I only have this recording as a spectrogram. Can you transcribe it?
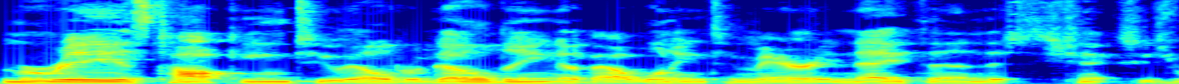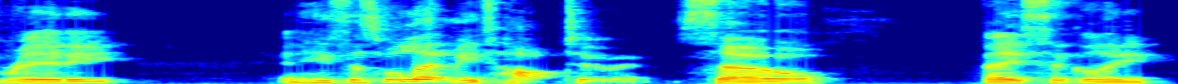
Marie is talking to Elder Golding about wanting to marry Nathan, that she thinks she's ready. And he says, Well, let me talk to him. So basically,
